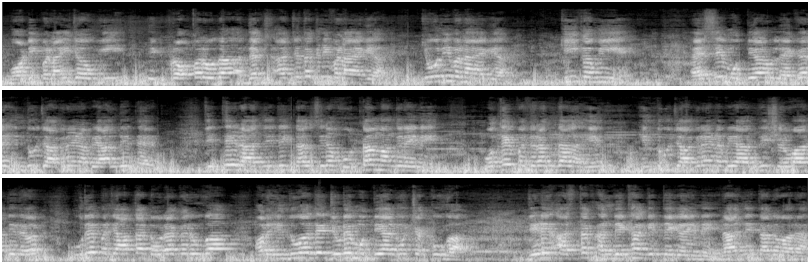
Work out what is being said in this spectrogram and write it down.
ਬੋਡੀ ਬਣਾਈ ਜਾਊਗੀ ਇੱਕ ਪ੍ਰੋਪਰ ਉਹਦਾ ਅਧਿਕਸ਼ ਅੱਜ ਤੱਕ ਨਹੀਂ ਬਣਾਇਆ ਗਿਆ ਕਿਉਂ ਨਹੀਂ ਬਣਾਇਆ ਗਿਆ ਕੀ ਕਮੀ ਹੈ ਐਸੇ ਮੁੱਦਿਆਂ ਨੂੰ ਲੈ ਕੇ ਹਿੰਦੂ ਜਾਗਰਣ ਅਭਿਆਨ ਦੇ ਤਹਿਤ ਜਿੱਥੇ ਰਾਜਨੀਤਿਕ ਦਲ ਸਿਰਫ ਵੋਟਾਂ ਮੰਗ ਰਹੇ ਨੇ ਉੱਥੇ ਬਜਰੰਗ ਦਲ ਹਿੰਦ ਹਿੰਦੂ ਜਾਗਰਣ ਅਭਿਆਨ ਦੀ ਸ਼ੁਰੂਆਤ ਦੇ ਦੌਰਾਨ ਪੂਰੇ ਪੰਜਾਬ ਦਾ ਦੌਰਾ ਕਰੂਗਾ ਔਰ ਹਿੰਦੂਆਂ ਦੇ ਜੁੜੇ ਮੁੱਦਿਆਂ ਨੂੰ ਚੱਕੂਗਾ, ਜਿਹੜੇ ਅੱਜ ਤੱਕ ਅਣਦੇਖਾ ਕੀਤੇ ਗਏ ਨੇ ਰਾਜਨੇਤਾ ਦੁਆਰਾ।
